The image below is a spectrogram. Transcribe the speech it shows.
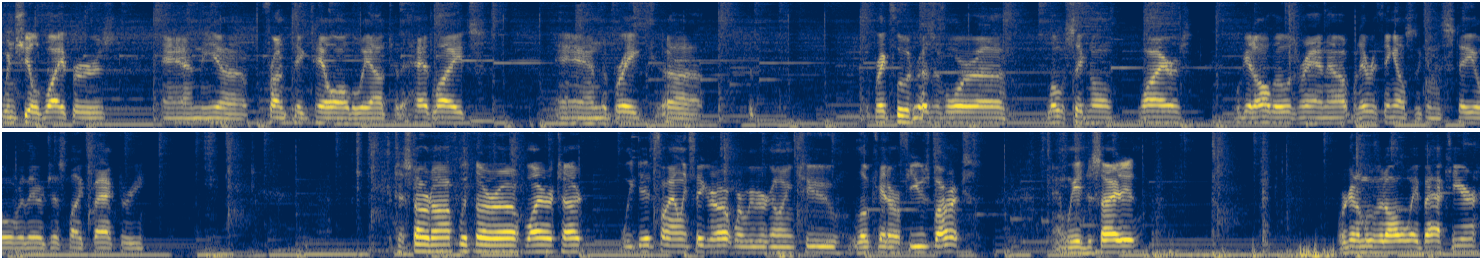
windshield wipers and the uh, front pigtail all the way out to the headlights and the brake uh, the, the, brake fluid reservoir uh, low signal wires we'll get all those ran out but everything else is going to stay over there just like factory to start off with our uh, wire tuck we did finally figure out where we were going to locate our fuse box and we decided we're going to move it all the way back here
